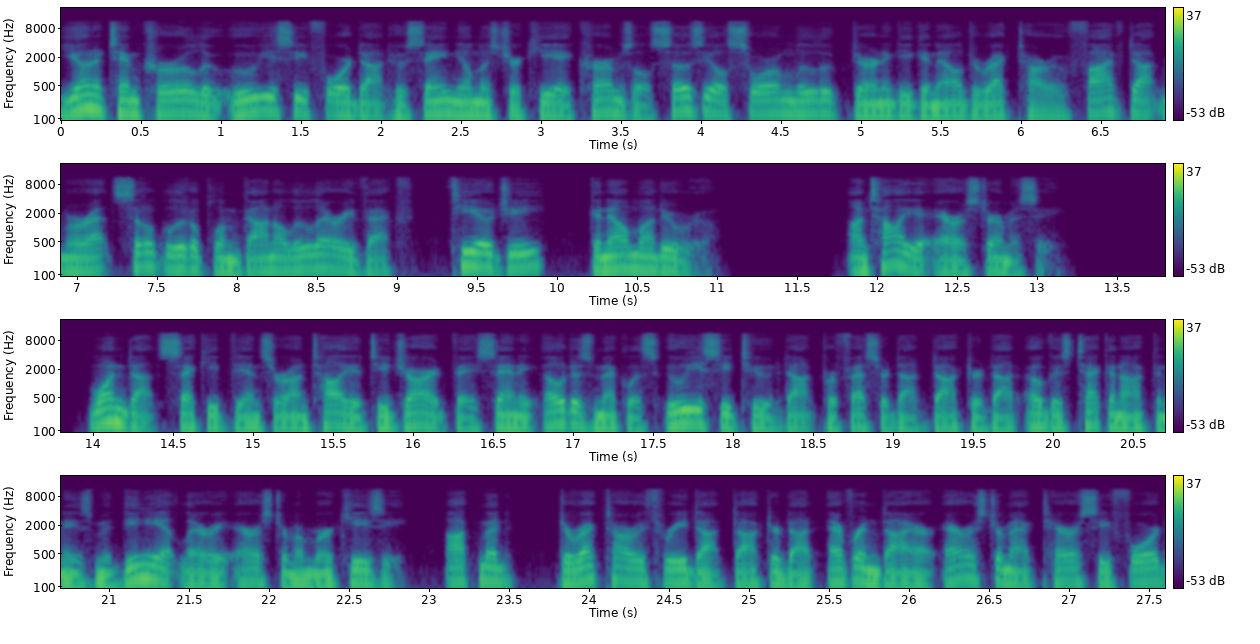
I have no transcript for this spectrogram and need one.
Yonatim Kurulu Uyasi 4. Hussein Yilmazjer Kie Kermsel Sozial Sorum Luluk Dernigi Ganel Direktaru 5. Murat Sitilglutaplum Gana Lulari Vekv, TOG, Ganel Maduru. Antalya Aristurmasi. 1. Seki Pinsur Antalya Tijarat ve Sani Odas Meklis Uyasi 2. Professor. Dr. Ogas Tekanoktanes Mediniat Larry Aristurma Merkizi, Ahmed, Directaru 3. Dr. Evren Dyer Aristurmak Terasi 4.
